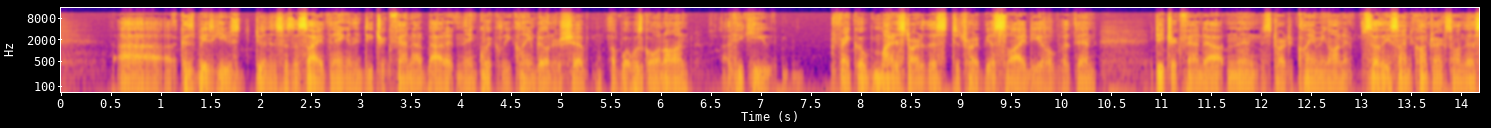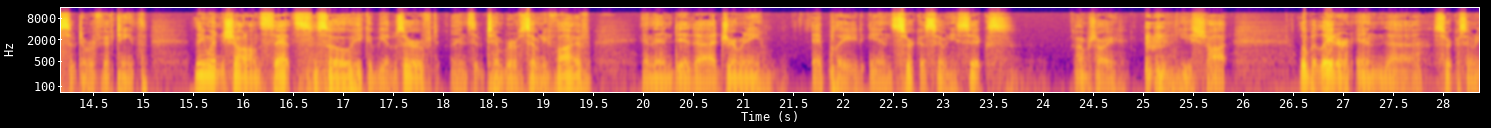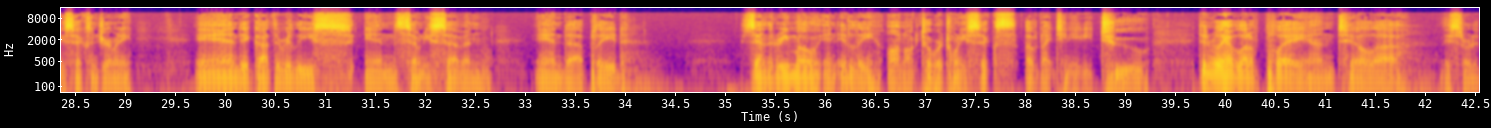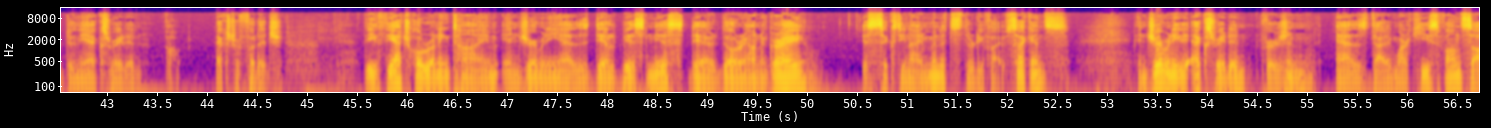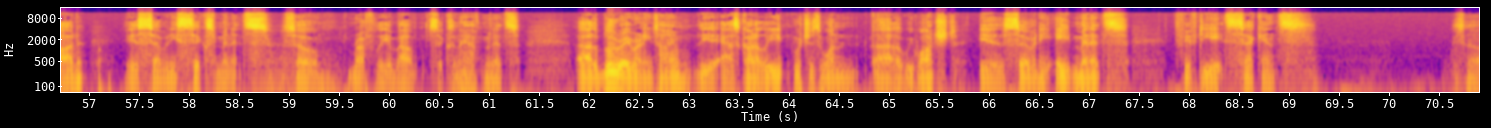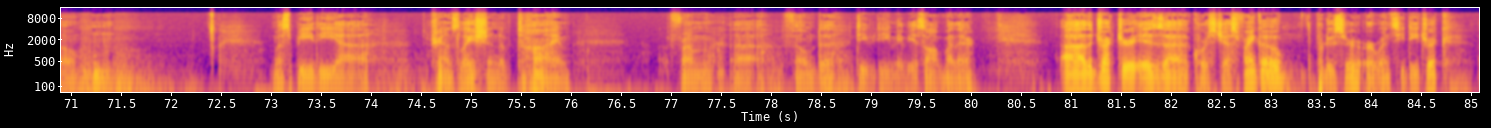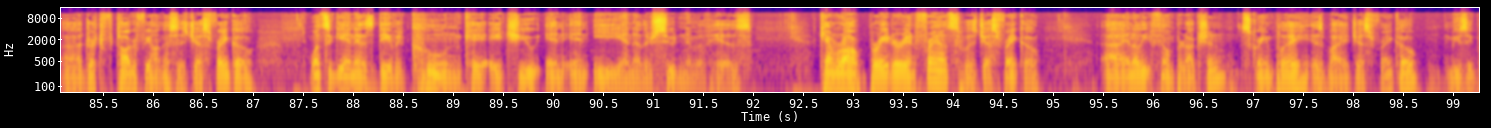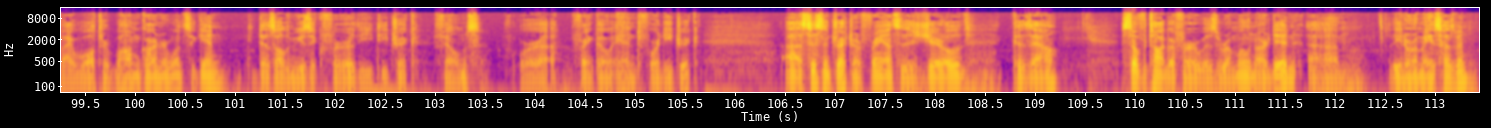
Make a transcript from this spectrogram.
because uh, basically he was doing this as a side thing, and then Dietrich found out about it and then quickly claimed ownership of what was going on. I think he Franco might have started this to try to be a sly deal, but then Dietrich found out and then started claiming on it. So they signed contracts on this September 15th. Then he went and shot on sets so he could be observed in September of 75, and then did uh, Germany. It played in Circa 76. I'm sorry, he shot a little bit later in uh, Circa 76 in Germany and it got the release in 77 and uh, played San Remo in Italy on October 26th of 1982. Didn't really have a lot of play until uh, they started doing the X-rated uh, extra footage. The theatrical running time in Germany as Das Bildnis der Doriana Gray is 69 minutes 35 seconds. In Germany, the X-rated version as Die Marquise von Sade is 76 minutes, so roughly about six and a half minutes. Uh, the Blu-ray running time, the Ascot Elite, which is the one uh, we watched, is 78 minutes, 58 seconds. So, hmm. Must be the uh, translation of time from uh, film to DVD. Maybe it's off by there. Uh, the director is, uh, of course, Jess Franco. The producer, Erwin C. Dietrich. Director of photography on this is Jess Franco. Once again, as David Khunne, K H U N N E, another pseudonym of his. Camera operator in France was Jess Franco. Uh, an elite film production. Screenplay is by Jess Franco. Music by Walter Baumgartner, once again. He does all the music for the Dietrich films, for uh, Franco and for Dietrich. Uh, assistant director in France is Gerald Cazal. Still photographer was Ramon Ardid, um, Romay's husband.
